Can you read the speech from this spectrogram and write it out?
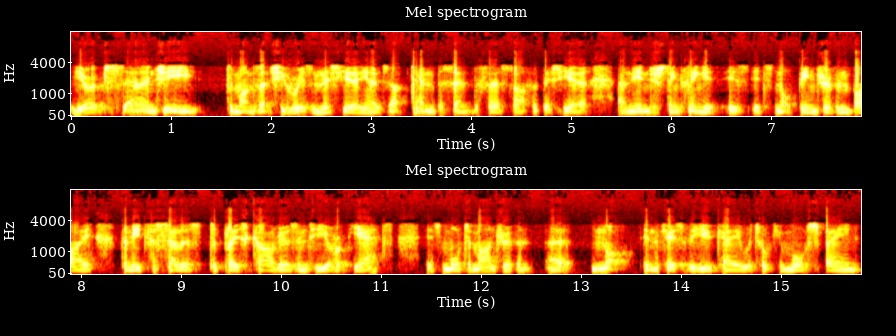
Europe's LNG demand has actually risen this year. You know, it's up 10% the first half of this year. And the interesting thing is it's not been driven by the need for sellers to place cargoes into Europe yet. It's more demand driven. Uh, not in the case of the UK, we're talking more Spain,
